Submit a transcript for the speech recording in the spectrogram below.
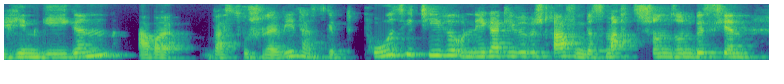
Hingegen, aber was du schon erwähnt hast, es gibt positive und negative Bestrafung. Das macht es schon so ein bisschen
